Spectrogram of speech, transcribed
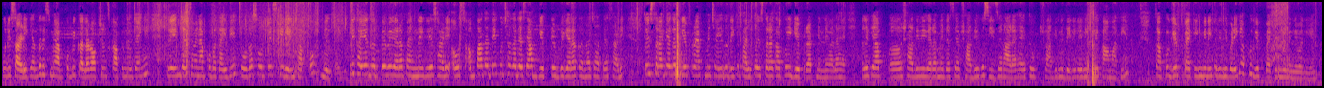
पूरी साड़ी के अंदर, इसमें आपको भी कलर ऑप्शंस काफ़ी मिल जाएँगे। रेंज जैसे मैंने आपको बताई दी है, चौदह सौ रुपये इसकी रेंज आपको मिल जाएगी। दिखाइए, घर पे वगैरह पहनने के लिए साड़ी, और अब बात आती है कुछ अगर जैसे आप गिफ्ट वगैरह करना चाहते हैं साड़ी तो इस तरह की अगर गिफ्ट रैप में चाहिए तो देखिए, पहले तो इस तरह का आपको ये गिफ्ट रैप मिलने वाला है। मतलब कि आप शादी वगैरह में, जैसे अब शादियों का सीज़न आ रहा है तो शादी में देने लेने के लिए काम आती हैं तो आपको गिफ्ट पैकिंग भी नहीं खरीदनी पड़ेगी, आपको गिफ्ट पैकिंग भी मिलने वाली है।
